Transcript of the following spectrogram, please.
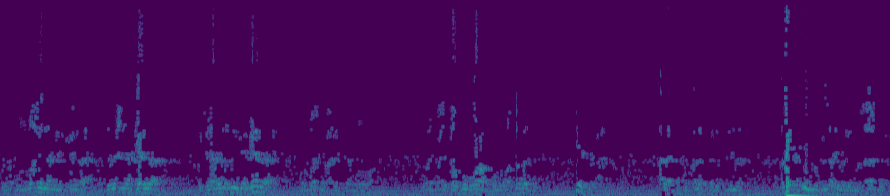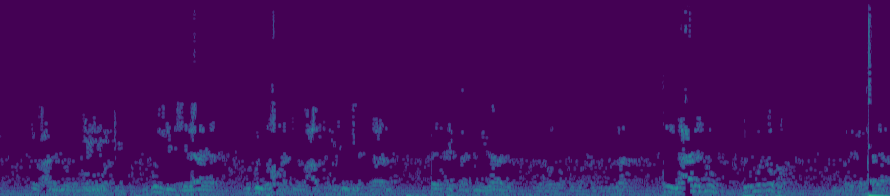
ويقول رأينا من كذا وسمعنا كذا. وشاهدنا منك كذا والواجب عليك الله ويجب عليك الله ومراقبته كيف تفعل ألست ألست مسلما ألست تؤمن بالله واليوم الآخر كيف يعالجون الموضوع بكل عناية بكل رحمة وعطف وكل إحسان فإن أيسر في ذلك وهو المقول الحمد لله وإن عالجوه في الأمور الأخرى طريق الحياة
